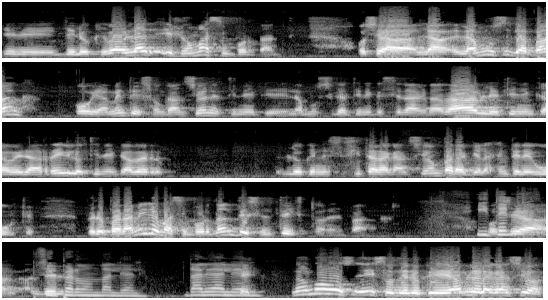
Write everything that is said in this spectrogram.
eh, de lo que va a hablar es lo más importante. O sea, la, la música punk, obviamente son canciones, tiene que, la música tiene que ser agradable, tienen que haber arreglos, tiene que haber lo que necesita la canción para que la gente le guste. Pero para mí lo más importante es el texto en el punk. Y O tenés- sea, Sí, del- perdón, dale, dale. Dale, dale, dale. No, no, es eso de lo que habla la canción.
